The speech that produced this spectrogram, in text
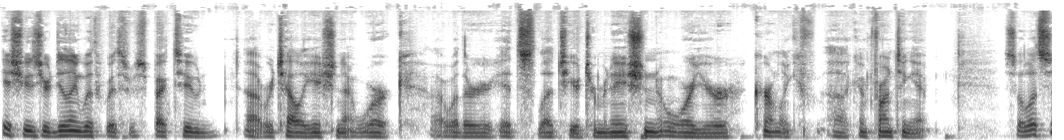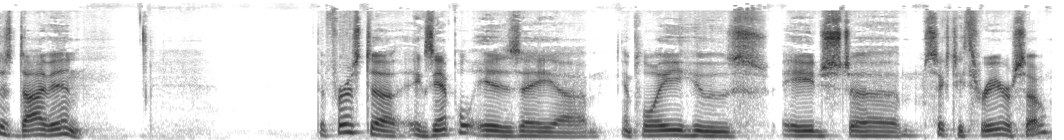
issues you're dealing with with respect to uh, retaliation at work, whether it's led to your termination or you're currently confronting it. So let's just dive in. The first uh, example is a uh, employee who's aged uh, 63 or so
